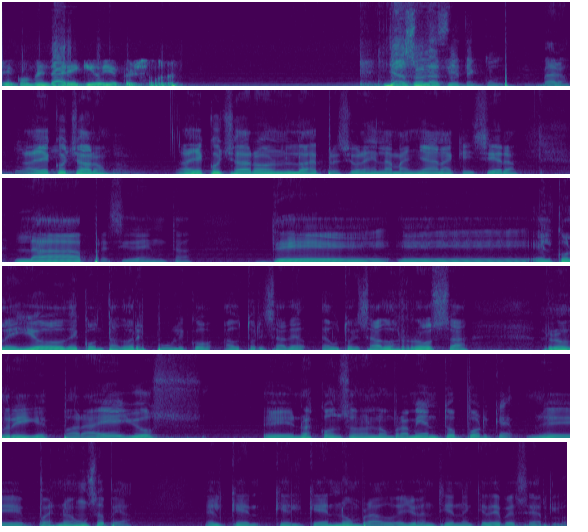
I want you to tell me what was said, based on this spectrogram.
recomendar X o Y personas. Ya son las 7 Bueno, ahí escucharon. Ahí escucharon las expresiones en la mañana que hiciera la presidenta de eh, el Colegio de Contadores Públicos autorizados, autorizados Rosa Rodríguez. Para ellos eh, no es consono el nombramiento porque eh, pues no es un CPA el que, el que es nombrado. Ellos entienden que debe serlo.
